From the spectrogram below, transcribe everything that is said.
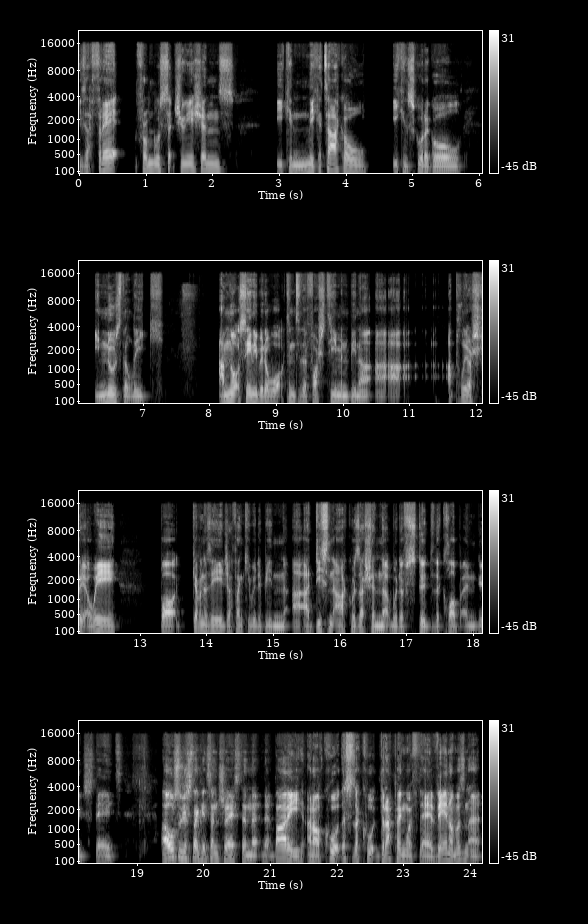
He's a threat from those situations. He can make a tackle. He can score a goal. He knows the league. I'm not saying he would have walked into the first team and been a, a, a player straight away, but given his age, I think he would have been a, a decent acquisition that would have stood the club in good stead. I also just think it's interesting that, that Barry, and I'll quote this is a quote dripping with uh, venom, isn't it?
